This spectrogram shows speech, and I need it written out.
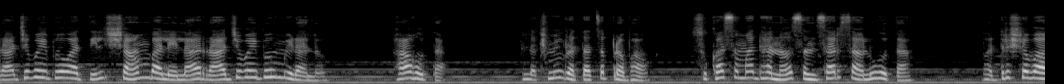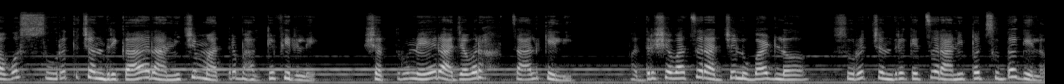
राजवैभवातील श्यामबालेला राजवैभव मिळालं. हा होता लक्ष्मीव्रताचा प्रभाव. सुखासमाधान संसार चालू होता. भद्रश्रवा व सुरतचंद्रिका राणीचे मात्र भाग्य फिरले. शत्रूने राजावर चाल केली. भद्रशवाचं राज्य लुबाडलं. सुरतचंद्रिकेचं राणीपद सुद्धा गेलं.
